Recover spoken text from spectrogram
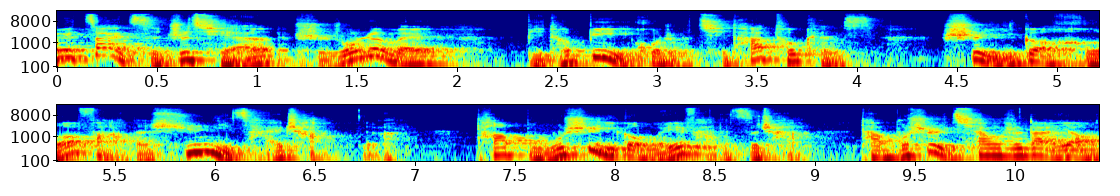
因为在此之前始终认为比特币或者是其他 tokens 是一个合法的虚拟财产，对吧？它不是一个违法的资产，它不是枪支弹药。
